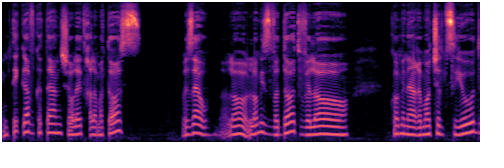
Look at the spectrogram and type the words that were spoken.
עם תיק גב קטן שעולה איתך למטוס, וזהו, לא, לא מזוודות ולא כל מיני ערימות של ציוד.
